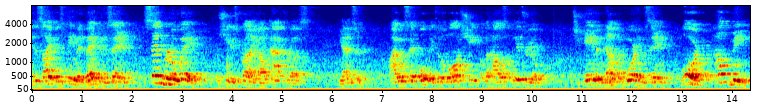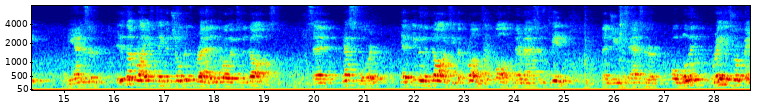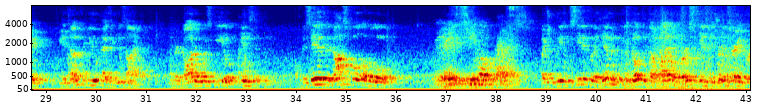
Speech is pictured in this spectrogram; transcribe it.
his disciples came and begged him, saying, Send her away, for she is crying out after us. He answered, I was sent only to the lost sheep of the house of Israel. And she came and knelt before him, saying, Lord, help me. And he answered, It is not right to take the children's bread and throw it to the dogs. She said, Yes, Lord, yet even the dogs eat the crumbs that fall from their master's table. Is the gospel of the Lord. Praise to you, O Christ. But you please be seated for the hymn, and please note that the final verse is the Trinitarian verse,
